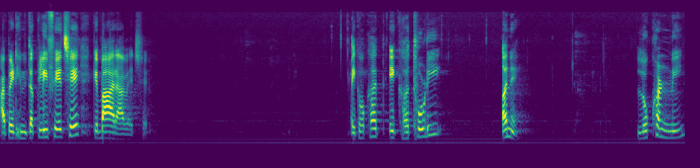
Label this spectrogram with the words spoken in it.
આ પેઢીની તકલીફ એ છે કે બહાર આવે છે. એક વખત એક હથોડી અને લોખંડની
